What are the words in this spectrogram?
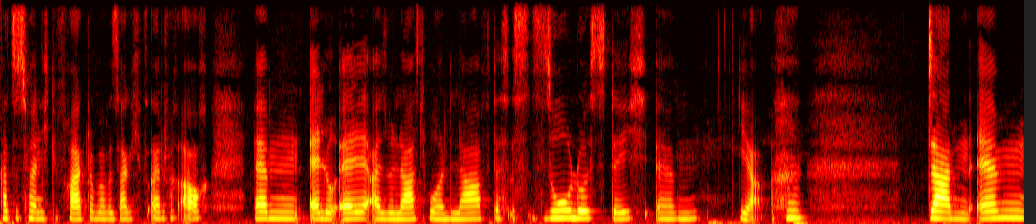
hat sie zwar nicht gefragt, aber sage ich jetzt einfach auch. Ähm, LOL, also Last One Love, das ist so lustig. Ähm, ja. Dann, ähm,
